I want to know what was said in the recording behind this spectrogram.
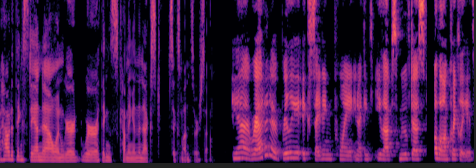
How do things stand now and where where are things coming in the next 6 months or so? Yeah, we're at a really exciting point. You know, I think eLabs moved us along quickly. It,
